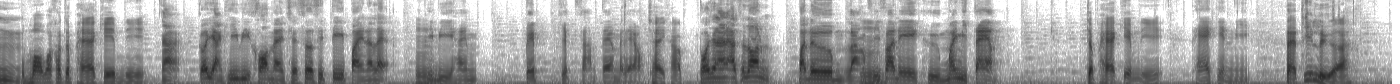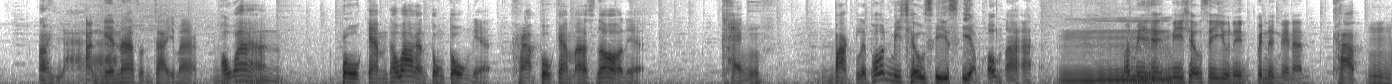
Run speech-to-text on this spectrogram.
อืมผมมองว่าเขาจะแพ้เกมนี้ อะก็อย่างที่วิเคราะห์แมนเชสเตอร์ซิตี้ไปนั่นแหละ อืม พี่บีให้เป๊ปเก็บ 3 แต้มไปแล้ว ใช่ครับ เพราะฉะนั้นอาร์เซนอลประเดิมหลังอืม ฟีฟ่าเดย์คือไม่มีแต้มจะแพ้เกมนี้ แพ้เกมนี้แต่ที่เหลือเอ้ยอย่าอันเนี้ยน่าสนใจมาก เพราะว่าอืมโปรแกรมถ้าว่ากันตรงๆเนี่ยครับโปรแกรมอาร์เซนอลเนี่ยแข็งอืมปักเลยเพราะมันมีเชลซีเสียบเข้ามา อืมันมีมีเชลซีอยู่ในเป็นหนึ่งในนั้น ครับ อืม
